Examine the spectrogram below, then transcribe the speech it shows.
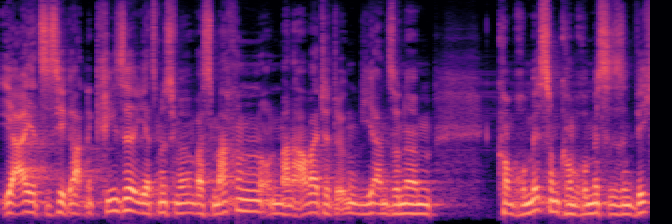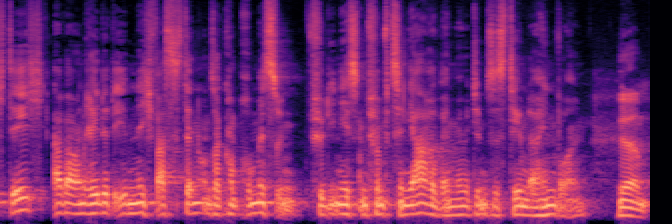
ja, jetzt ist hier gerade eine Krise, jetzt müssen wir was machen und man arbeitet irgendwie an so einem Kompromiss und Kompromisse sind wichtig, aber man redet eben nicht, was ist denn unser Kompromiss für die nächsten 15 Jahre, wenn wir mit dem System dahin wollen. Ja,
